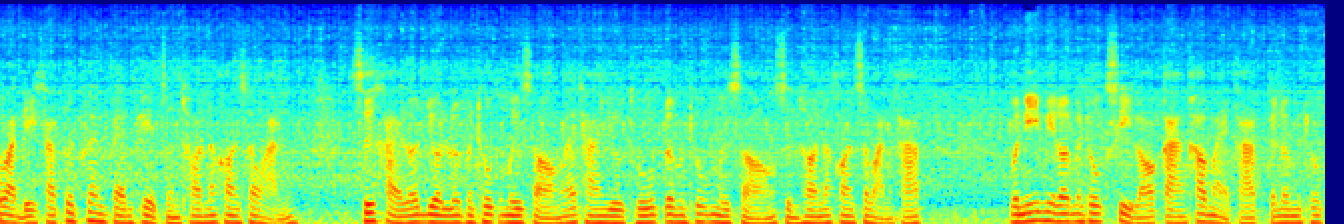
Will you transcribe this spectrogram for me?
สวัสดีครับเพื่อนๆแฟนเพจสุนทรนครสวรรค์ซื้อขายรถยนต์รถบรรทุกมือ 2 และทาง YouTube รถบรรทุกมือ 2 สุนทรนครสวรรค์ครับวันนี้มีรถบรรทุก 4 ล้อกลางเข้าใหม่ครับ เป็นรถบรรทุก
